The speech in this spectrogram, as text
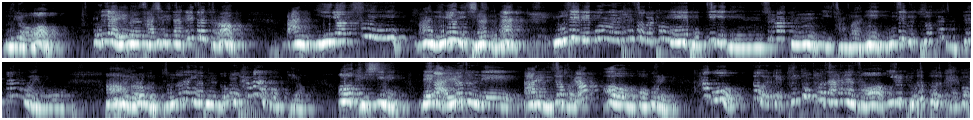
무려 우리가 읽은 41장 1절처럼 만 2년 후에 만 2년이 지날 동안 이 장관이 요셉을 기억하지 못했다는 거예요. 아 여러분 전도사님 같으면 너무 화가 날 것 같아요. 어 괘씸해. 내가 알려줬는데 나를 잊어버려? 어 억울해. 하고 또 이렇게 분통 터자 하면서 이를 보득보득 할것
